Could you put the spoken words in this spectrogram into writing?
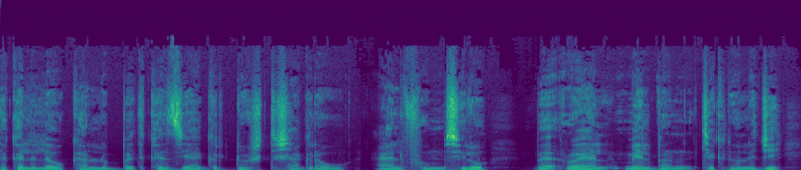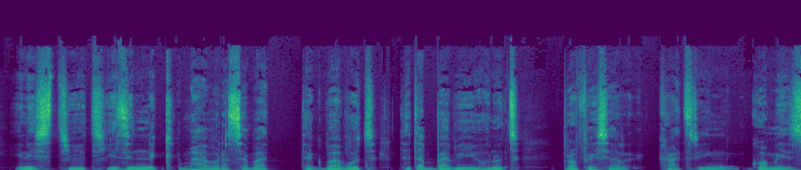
ተከልለው ካሉበት ከዚያ ግርዶሽ ተሻግረው አያልፉም ሲሉ በሮያል ሜልበርን ቴክኖሎጂ ኢንስቲትዩት የዝንቅ ማኅበረሰባት ተግባቦት ተጠባቢ የሆኑት ፕሮፌሰር ካትሪን ጎሜዝ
